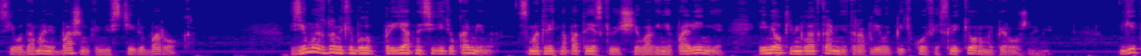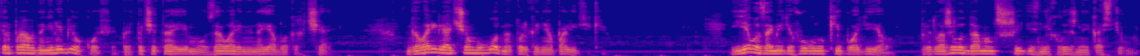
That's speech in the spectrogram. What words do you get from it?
с его домами-башенками в стиле барокко. Зимой в домике было приятно сидеть у камина, смотреть на потрескивающее в огне поленье и мелкими глотками неторопливо пить кофе с ликером и пирожными. Гитлер, правда, не любил кофе, предпочитая ему заваренный на яблоках чай. Говорили о чем угодно, только не о политике. Ева, заметив в углу кипу одеял, предложила дамам сшить из них лыжные костюмы.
